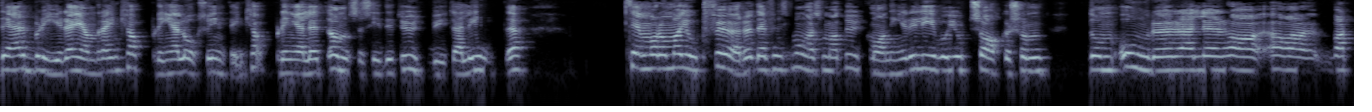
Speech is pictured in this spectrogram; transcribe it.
där blir det ändra en koppling eller också inte en koppling eller ett ömsesidigt utbyte eller inte. Sen vad de har gjort före, det finns många som har haft utmaningar i livet och gjort saker som de ångrar eller har, har varit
